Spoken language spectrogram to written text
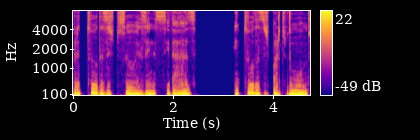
Para todas as pessoas em necessidade em todas as partes do mundo.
